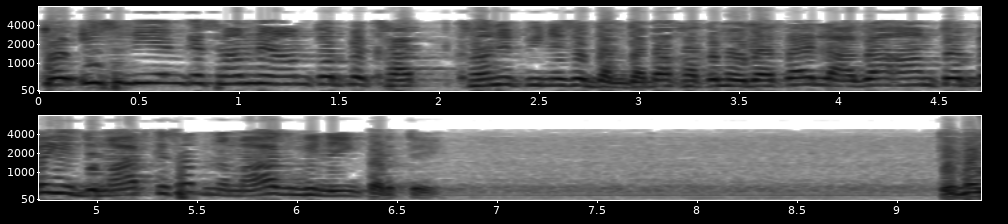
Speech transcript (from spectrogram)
تو اس لیے ان کے سامنے عام طور پہ کھانے پینے سے دبدبا ختم ہو جاتا ہے۔ لہذا عام طور پہ یہ جماعت کے ساتھ نماز بھی نہیں پڑھتے۔ کہ میں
